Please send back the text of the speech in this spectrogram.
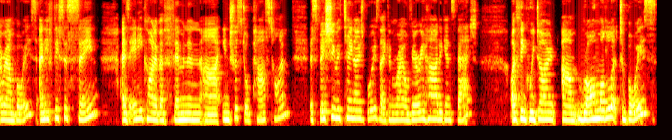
around boys. And if this is seen as any kind of a feminine uh, interest or pastime, especially with teenage boys, they can rail very hard against that. I think we don't um, role model it to boys,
